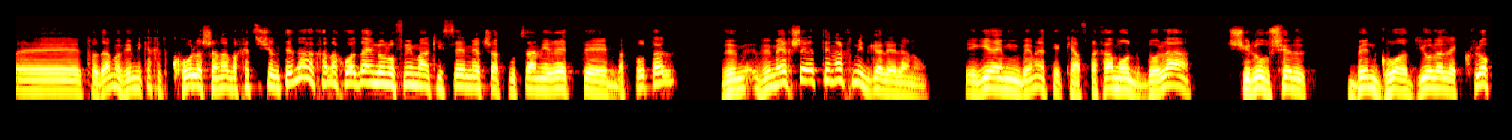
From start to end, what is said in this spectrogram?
אה, אתה יודע מה ואם ניקח את כל השנה וחצי של תנח אנחנו עדיין לא נופלים מהכיסא מאיך שהקבוצה נראית אה, בטוטל ומאיך שתנח מתגלה לנו. הגיע עם באמת כהבטחה מאוד גדולה שילוב של בין גוורדיולה לקלופ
